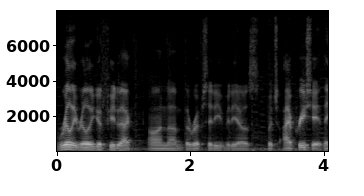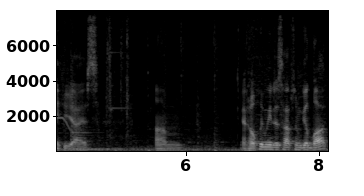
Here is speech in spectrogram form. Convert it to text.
really, really good feedback on um, the Rip City videos, which I appreciate. Thank you guys. Um, and hopefully we just have some good luck.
